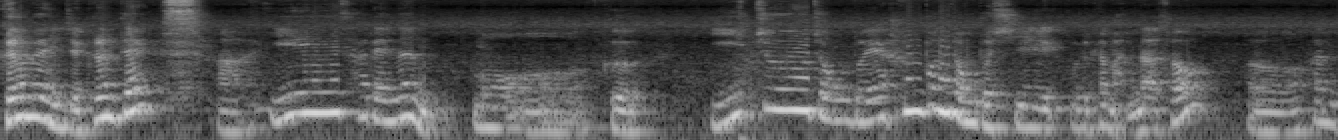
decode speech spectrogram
그러면 이제 그런데 아, 이 사례는 뭐 그 2주 정도에 한 번 정도씩 우리가 만나서 어 한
